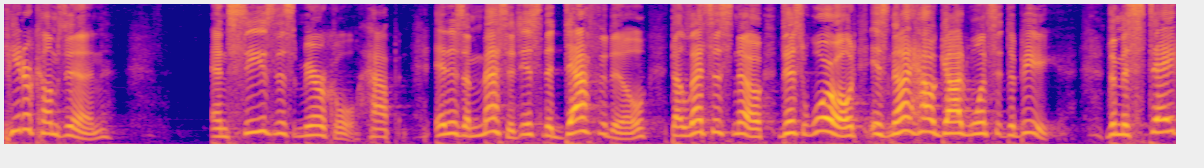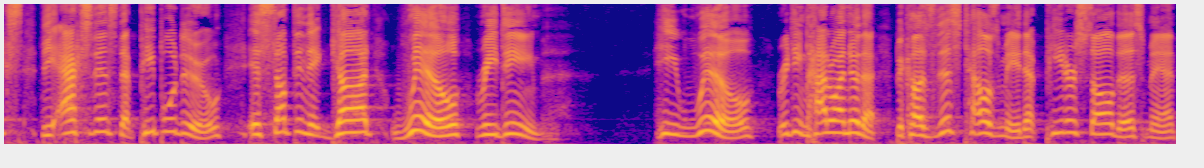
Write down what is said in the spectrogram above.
Peter comes in and sees this miracle happen, it is a message. It's the daffodil that lets us know this world is not how God wants it to be. The mistakes, the accidents that people do is something that God will redeem. He will redeem. How do I know that? Because this tells me that Peter saw this man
